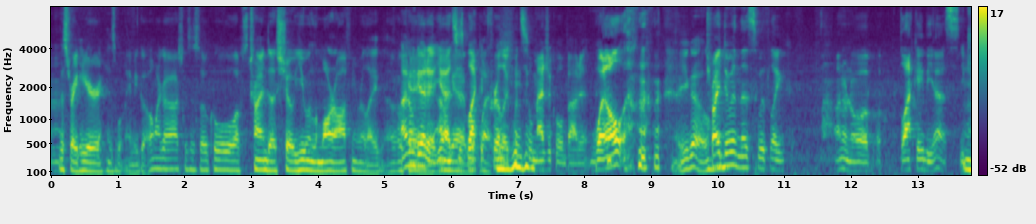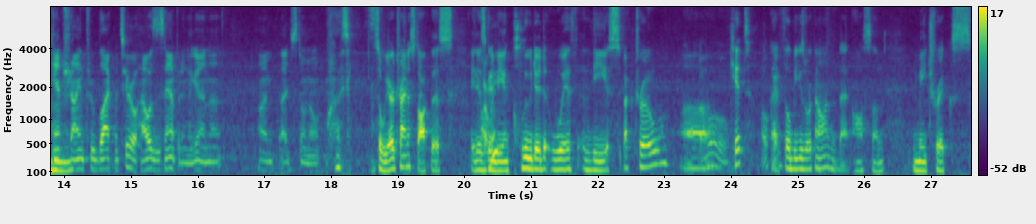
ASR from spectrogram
Uh. This right here is what made me go, oh my gosh, this is so cool. I was trying to show you and Limor off, and you were like, okay, I don't get it. Yeah, it's just it. black What- what?" acrylic. What's so magical about it? Well, there you go. try doing this with like, I don't know, a, a black ABS. You can't Mm-hmm. shine through black material. How is this happening? Again, uh, I'm, I just don't know. So we are trying to stock this. It is going to be included with the Spectro uh, Oh, kit okay. that Phil B is working on. That awesome Matrix,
